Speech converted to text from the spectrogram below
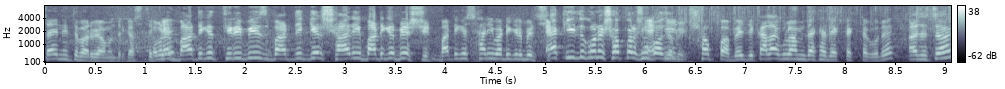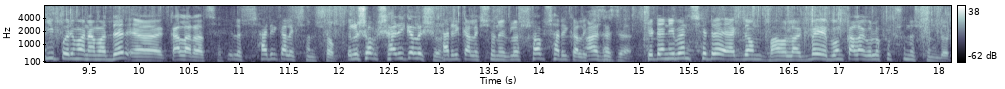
চাই নিতে পারবে আমাদের কাছ থেকে। বাটিকের থ্রি পিস বাটিকের শাড়ি বাটিকের বেডশিট বাটিকের শাড়ি বাটিকের বেডশিট একই দোকানে সব কালেকশন পাওয়া যাবে। সব পাবে। যে কালারগুলো আমি দেখাই একটা একটা করে। আচ্ছা আচ্ছা। কি পরিমাণ আমাদের কালার আছে? এগুলো শাড়ি কালেকশন সব। এগুলো সব শাড়ি কালেকশন শাড়ির কালেকশন এগুলো সব শাড়ি কালেকশন আচ্ছা, আচ্ছা। সেটা নেবেন সেটা একদম ভালো লাগবে এবং কালারগুলো খুব সুন্দর সুন্দর।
